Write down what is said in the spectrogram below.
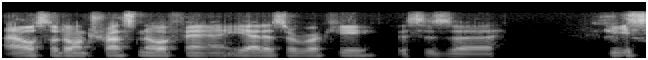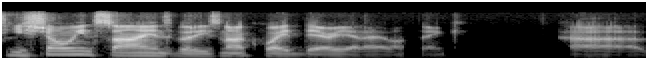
I also don't trust Noah Fant yet as a rookie. This is a he's he's showing signs, but he's not quite there yet. I don't think. Uh,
